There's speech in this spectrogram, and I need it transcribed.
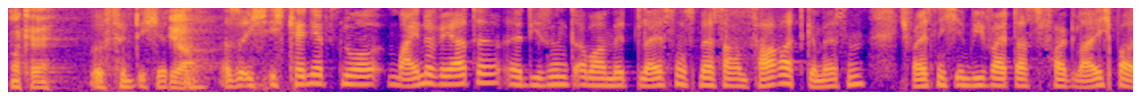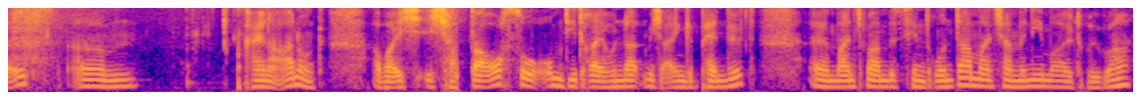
Okay. Äh, finde ich jetzt. Ja. Also ich, ich kenne jetzt nur meine Werte, äh, die sind aber mit Leistungsmesser am Fahrrad gemessen. Ich weiß nicht, inwieweit das vergleichbar ist. Ähm, keine Ahnung. Aber ich, ich habe da auch so um die 300 mich eingependelt. Äh, manchmal ein bisschen drunter, manchmal minimal drüber.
